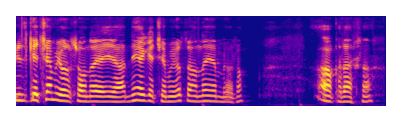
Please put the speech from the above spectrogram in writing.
Biz geçemiyoruz onlara ya. Niye geçemiyoruz anlayamıyorum. Arkadaşlar.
